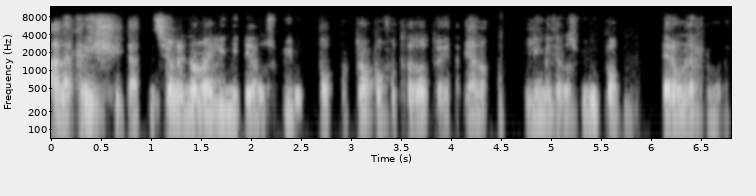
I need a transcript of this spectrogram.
alla crescita, attenzione, non ai limiti allo sviluppo, purtroppo fu tradotto in italiano i limiti allo sviluppo, era un errore,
